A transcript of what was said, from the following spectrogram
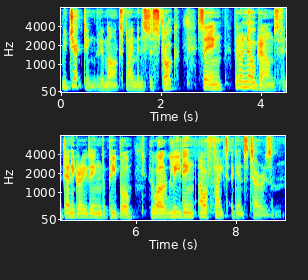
rejecting the remarks by Minister Strock, saying there are no grounds for denigrating the people who are leading our fight against terrorism.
